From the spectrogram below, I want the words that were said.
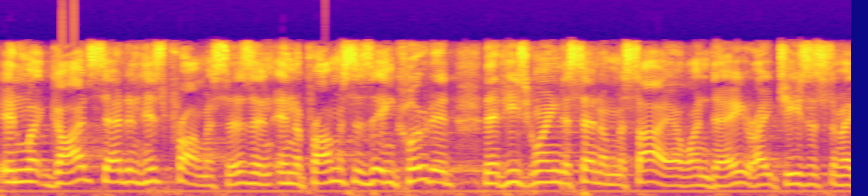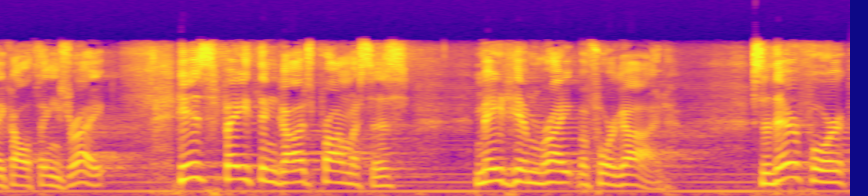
in what God said in his promises, and, and the promises included that he's going to send a Messiah one day, right? Jesus to make all things right. His faith in God's promises made him right before God. So therefore,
